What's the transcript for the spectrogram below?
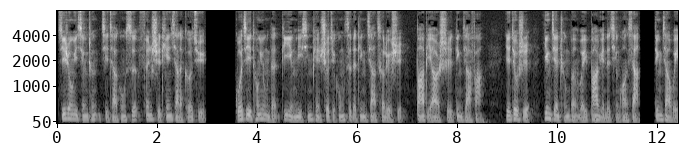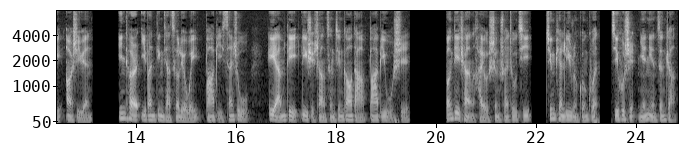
极容易形成几家公司分食天下的格局。国际通用的低盈利芯片设计公司的定价策略是。八比二十定价法，也就是硬件成本为八元的情况下，定价为二十元。英特尔一般定价策略为八比三十五，AMD 历史上曾经高达八比五十。房地产还有盛衰周期，晶片利润滚滚，几乎是年年增长。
